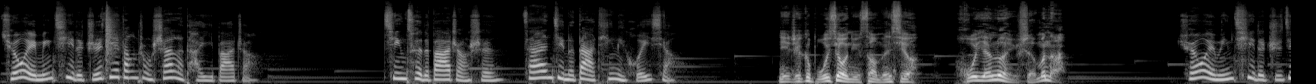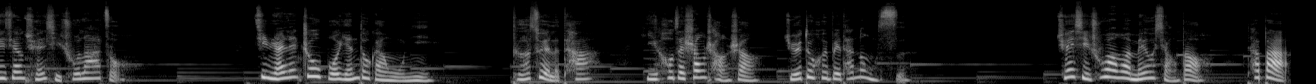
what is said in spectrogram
全伟明气得直接当众扇了他一巴掌。清脆的巴掌声在安静的大厅里回响。你这个不孝女丧门星，胡言乱语什么呢？全伟明气得直接将全喜初拉走，竟然连周伯言都敢忤逆，得罪了他，以后在商场上绝对会被他弄死。全喜初万万没有想到，他爸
